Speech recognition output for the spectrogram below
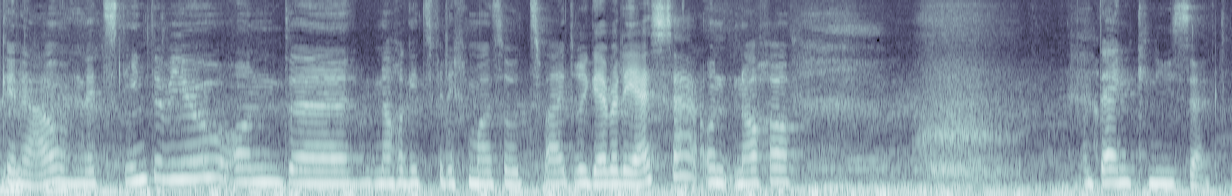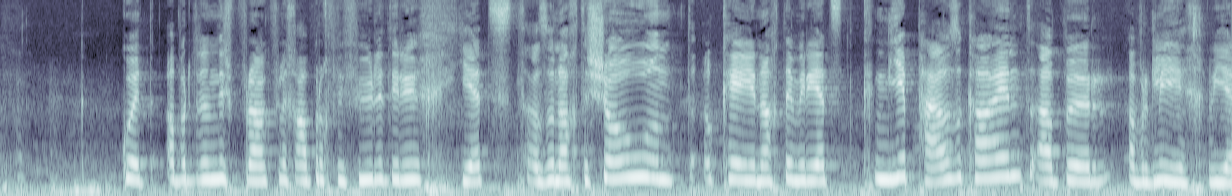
Genau, und jetzt das Interview und äh, nachher gibt es vielleicht mal so zwei, drei Gäbeli essen und nachher und dann geniessen. Gut, aber dann ist die Frage vielleicht Abbruch, wie fühlt ihr euch jetzt, also nach der Show und okay, nachdem wir jetzt nie Pause hatten, aber, aber gleich, wie,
